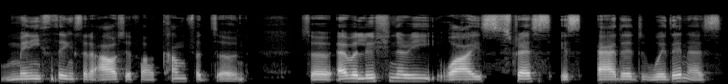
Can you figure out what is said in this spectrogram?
many things that are out of our comfort zone. So, evolutionary wise, stress is added within us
